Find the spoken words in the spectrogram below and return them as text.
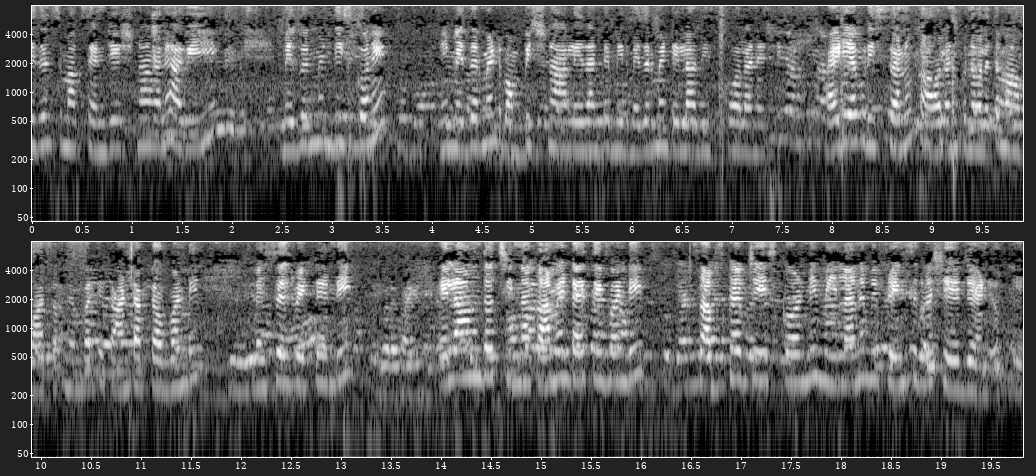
డిజైన్స్ మాకు సెండ్ చేసినా కానీ అవి మెజర్మెంట్ తీసుకొని మీ మెజర్మెంట్ పంపించినా లేదంటే మీరు మెజర్మెంట్ ఎలా తీసుకోవాలనేసి ఐడియా కూడా ఇస్తాను. కావాలనుకున్న వాళ్ళైతే మా వాట్సాప్ నెంబర్కి కాంటాక్ట్ అవ్వండి. మెసేజ్ పెట్టండి. ఎలా ఉందో చిన్న కామెంట్ అయితే ఇవ్వండి. సబ్స్క్రైబ్ చేసుకోండి. మీలానే మీ ఫ్రెండ్స్ కూడా షేర్ చేయండి. ఓకే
